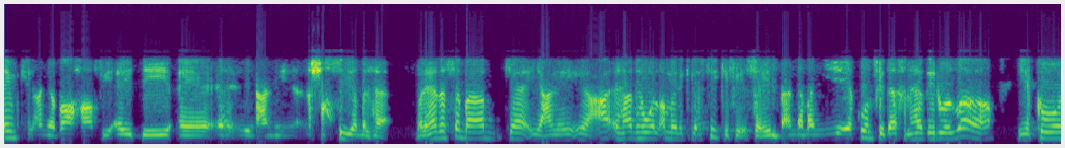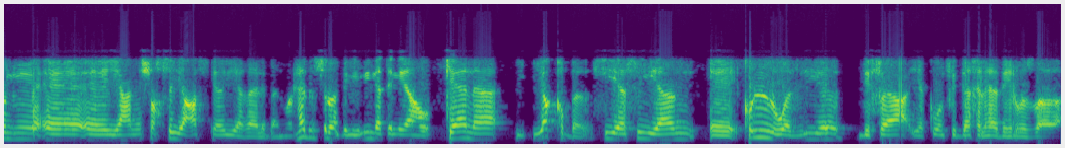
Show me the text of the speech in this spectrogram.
يمكن أن يضعها في أيدي آه، آه، يعني شخصية بالهاء. ولهذا السبب يعني هذا هو الأمر الكلاسيكي في إسرائيل بأن من يكون في داخل هذه الوزارة يكون آه، آه، يعني شخصية عسكرية غالبا. ولهذا السبب بنيامين نتنياهو كان يقبل سياسيا آه، كل وزير دفاع يكون في داخل هذه الوزارة.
